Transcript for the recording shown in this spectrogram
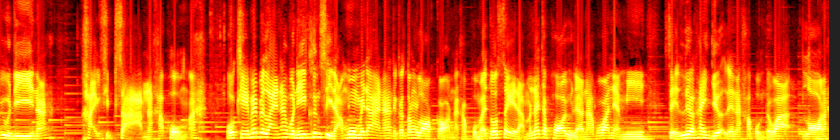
อยู่ดีนะไข่สิบสามนะครับผมอะ โอเคไม่เป็นไรนะวันนี้ขึ้นสีดาวม่วงไม่ได้นะเดี๋ยวก็ต้องรอก่อนนะครับผมไอ้ตัวเศษอะมันน่าจะพออยู่แล้วนะ เพราะว่าเนี่ยมีเศษเลือกให้เยอะเลยนะครับผมแต่ว่ารอนะ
